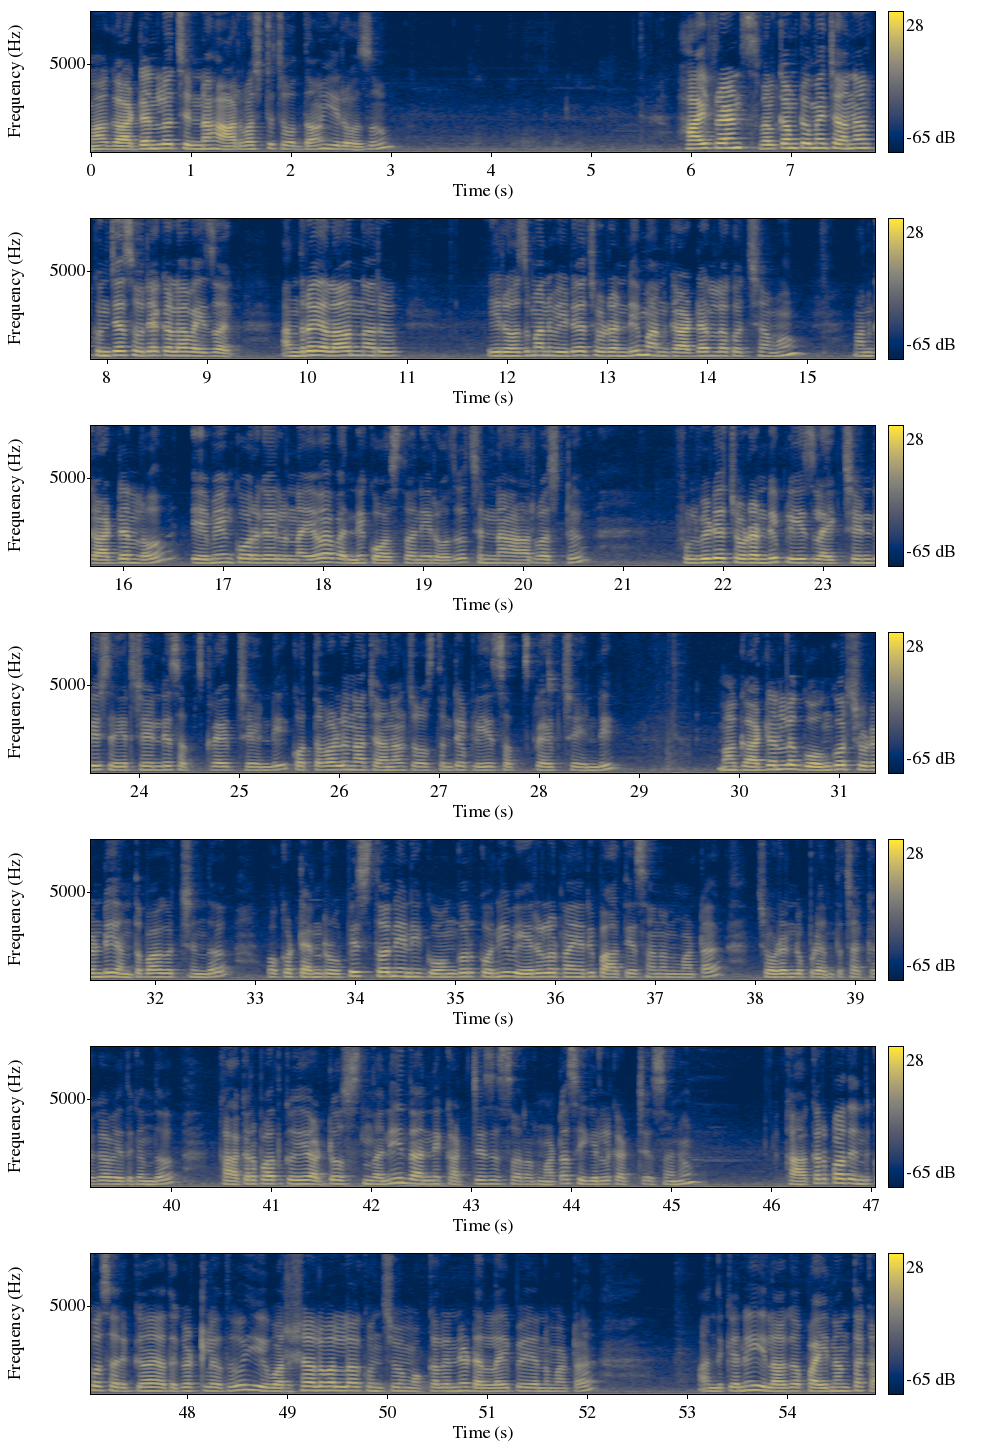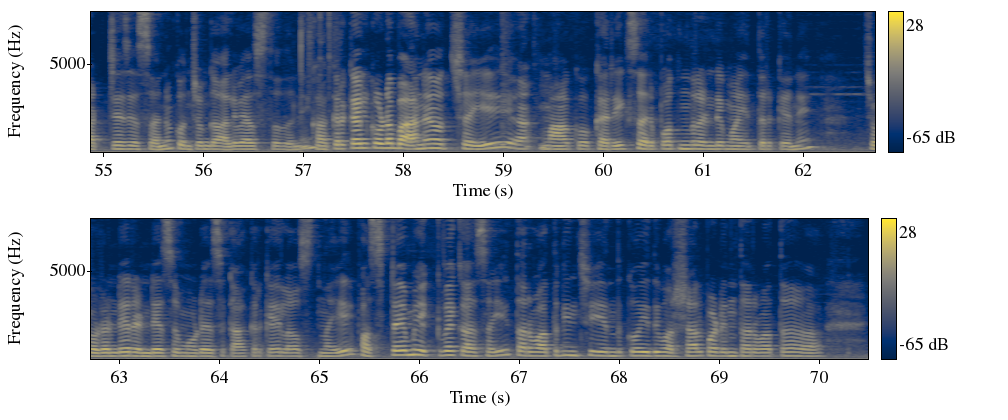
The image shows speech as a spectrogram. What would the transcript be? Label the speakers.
Speaker 1: మా గార్డెన్లో చిన్న హార్వెస్ట్ చూద్దాం ఈరోజు. Hi friends welcome to my channel Kunje Suryakala Vizag. అందరూ ఎలా ఉన్నారు? ఈరోజు మన వీడియో చూడండి మన గార్డెన్లోకి వచ్చాము. మన గార్డెన్లో ఏమేం కూరగాయలు ఉన్నాయో అవన్నీ కోస్తాను ఈరోజు. చిన్న హార్వెస్ట్. ఫుల్ వీడియో చూడండి ప్లీజ్ లైక్ చేయండి షేర్ చేయండి సబ్స్క్రైబ్ చేయండి. కొత్త వాళ్ళు నా ఛానల్ చూస్తుంటే ప్లీజ్ సబ్స్క్రైబ్ చేయండి. మా గార్డెన్లో గోంగూర చూడండి ఎంత బాగా వచ్చిందో. ఒక టెన్ రూపీస్తో నేను ఈ గోంగూర కొని వేరులు ఉన్నాయని పాతేసాను అనమాట చూడండి ఇప్పుడు ఎంత చక్కగా వెదిగిందో. కాకరపాతకు అడ్డు వస్తుందని దాన్ని కట్ చేసేసాను అనమాట సిగిర్లు కట్ చేశాను. కాకరపాత ఎందుకో సరిగ్గా ఎదగట్లేదు. ఈ వర్షాల వల్ల కొంచెం మొక్కలన్నీ డల్ అయిపోయాయి అన్నమాట అందుకని ఇలాగ పైనంతా కట్ చేసేసాను. కొంచెం గాలి వేస్తుందని. కాకరకాయలు కూడా బాగానే వచ్చాయి. మాకు కర్రీకి సరిపోతుందిలేండి మా ఇద్దరికని. చూడండి రెండేసి మూడేసి కాకరకాయలు వస్తున్నాయి. ఫస్ట్ టైం ఎక్కువే కాసాయి. తర్వాత నుంచి ఎందుకో ఇది వర్షాలు పడిన తర్వాత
